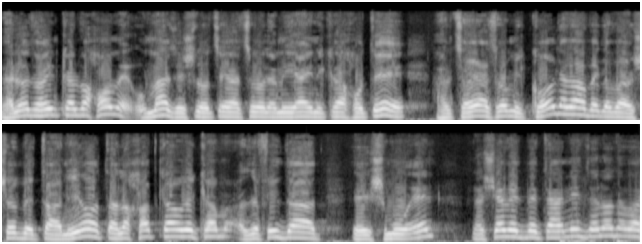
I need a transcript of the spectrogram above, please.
והלא דברים קל וחומר. ומה זה שלא צייר עצמו אלא מיין נקרא חוטא, אבל צייר עצמו מכל דבר ודבר, יושב בתעניות על אחת כמה וכמה. אז לפי דעת אה, שמואל, לשבת בתענית זה לא דבר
